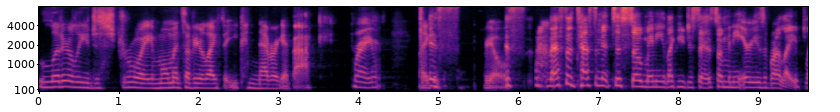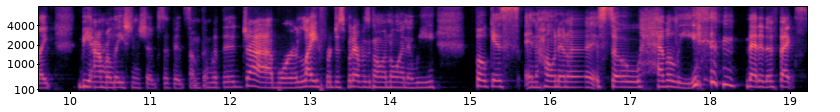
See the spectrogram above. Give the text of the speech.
literally destroy moments of your life that you can never get back. right. Like it's, It's real. it's that's a testament to so many, like you just said, so many areas of our life, like beyond relationships, if it's something with a job or life or just whatever's going on, and we focus and hone in on it so heavily that it affects,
